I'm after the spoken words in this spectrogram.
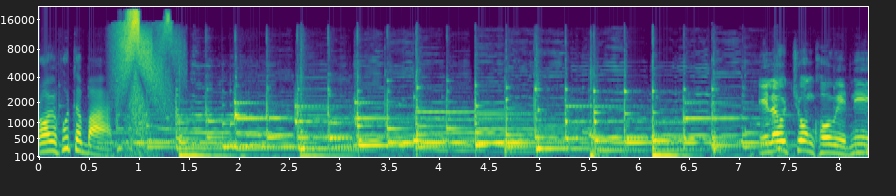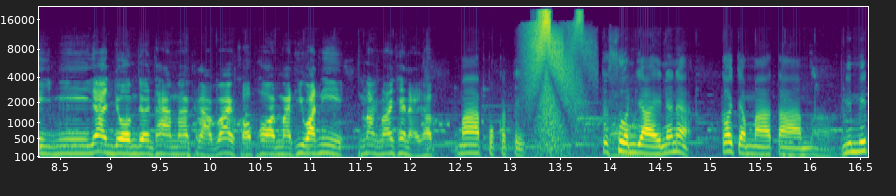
รอยพระพุทธบาท เอะแล้วช่วงโควิดนี่มีญาติโยมเดินทางมากราบไหว้ขอพรมาที่วัดนี่มากน้อยแค่ไหนครับ มาปกติแต่ส่วนใหญ่นั้นเนี่ยก็จะมาตามเอ่อนิมิต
